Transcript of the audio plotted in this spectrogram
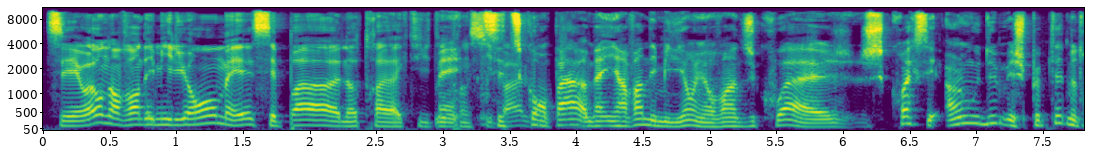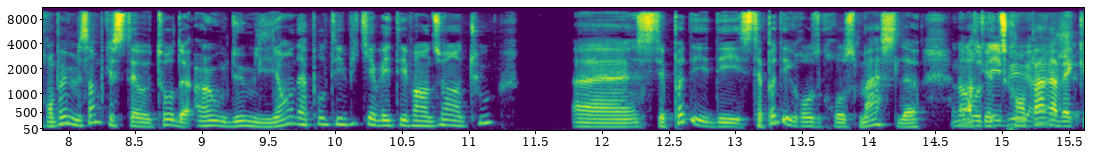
C'est ouais, on en vend des millions, mais c'est pas notre activité principale. Si tu compares, ben, ils en vendent des millions, ils ont vendu quoi? Euh, Je crois que c'est un ou deux, mais je peux peut-être me tromper. Mais il me semble que c'était autour de 1 ou 2 millions d'Apple TV qui avaient été vendus en tout. Euh, c'était pas des, c'était pas des grosses grosses masses là. Alors que tu compares hein, avec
